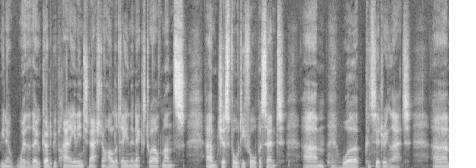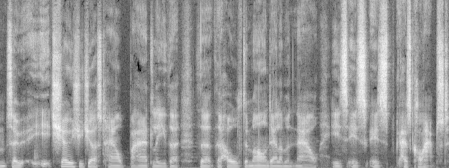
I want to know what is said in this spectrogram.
you know whether they were going to be planning an international holiday in the next 12 months, um, just 44% um, were considering that. Um, so it shows you just how badly the the the whole demand element now is is is has collapsed,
